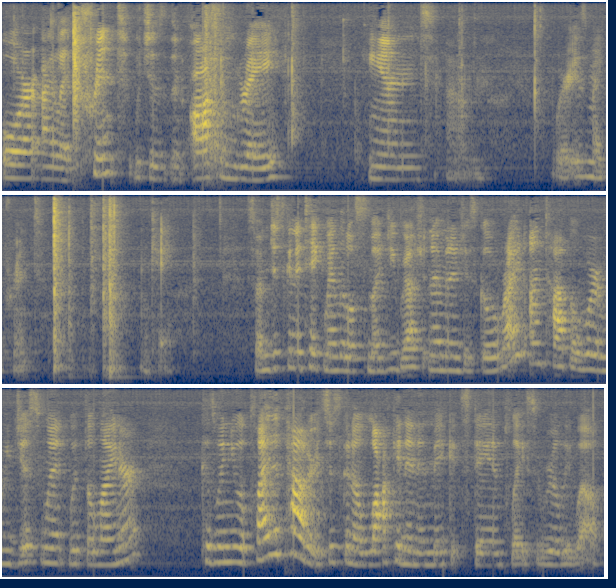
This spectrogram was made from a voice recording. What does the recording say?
or I like Print, which is an awesome gray. And um, where is my print? Okay. So I'm just going to take my little smudgy brush and I'm going to just go right on top of where we just went with the liner. Because when you apply the powder, it's just going to lock it in and make it stay in place really well.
